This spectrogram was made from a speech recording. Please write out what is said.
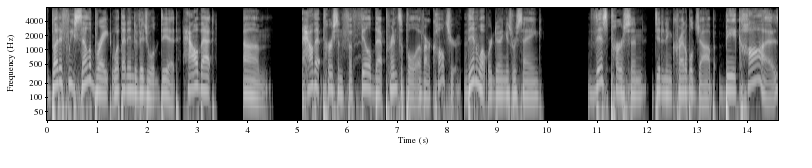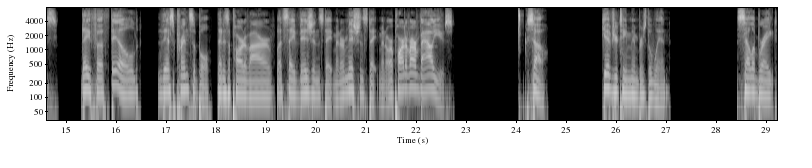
But if we celebrate what that individual did, how that um how that person fulfilled that principle of our culture, then what we're doing is we're saying this person did an incredible job because they fulfilled this principle that is a part of our, let's say, vision statement or mission statement or a part of our values. So, give your team members the win. Celebrate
